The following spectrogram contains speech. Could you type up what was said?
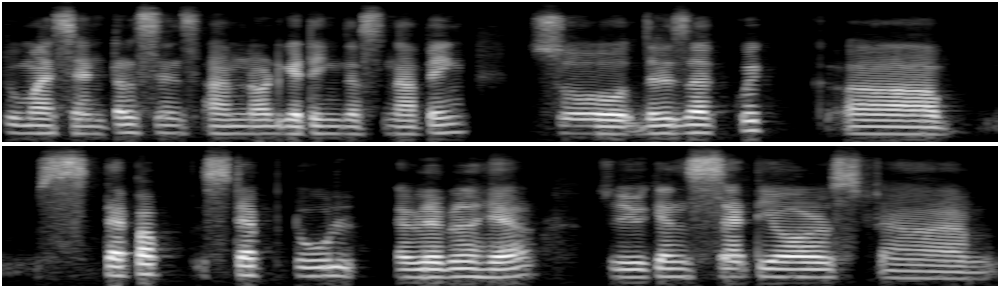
to my center since I'm not getting the snapping. So there is a quick uh, step up step tool available here. So you can set your um,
